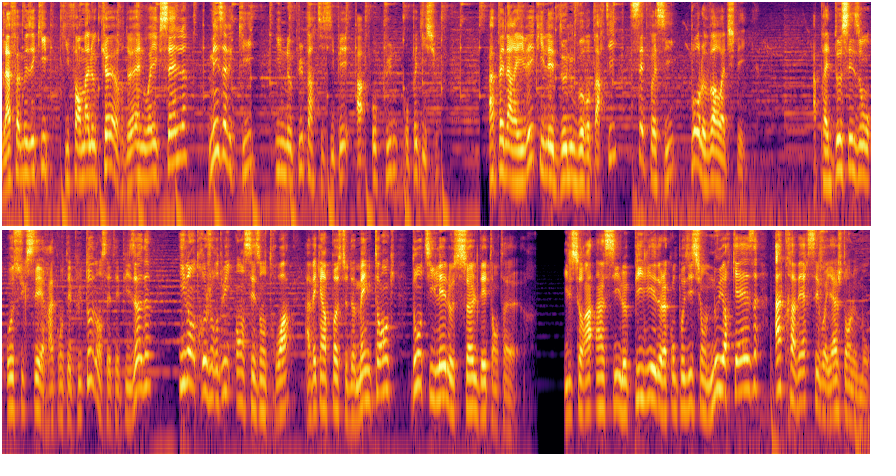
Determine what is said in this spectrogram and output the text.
La fameuse équipe qui forma le cœur de NYXL, mais avec qui il ne put participer à aucune compétition. À peine arrivé qu'il est de nouveau reparti, cette fois-ci pour le Warwatch League. Après deux saisons au succès raconté plus tôt dans cet épisode, il entre aujourd'hui en saison 3 avec un poste de main tank dont il est le seul détenteur. Il sera ainsi le pilier de la composition new-yorkaise à travers ses voyages dans le monde.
